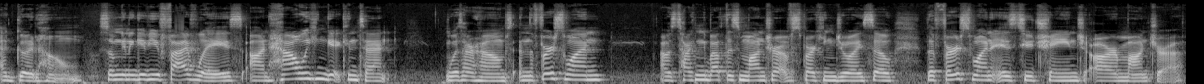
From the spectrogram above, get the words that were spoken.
a good home? So, I'm going to give you five ways on how we can get content with our homes. And the first one, I was talking about this mantra of sparking joy. So, the first one is to change our mantra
